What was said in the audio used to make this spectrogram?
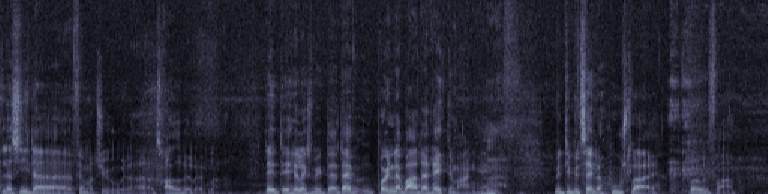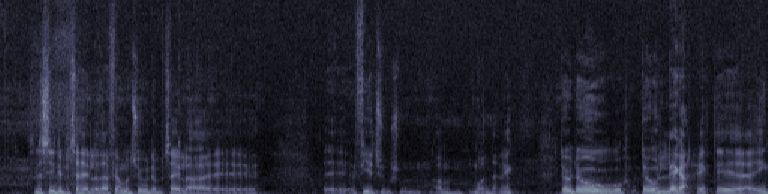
Lad os sige, der er 25 eller 30 eller et eller andet. Det, det er heller ikke så vigtigt. Der, der, pointen er bare, at der er rigtig mange. Ikke? Mm. Men de betaler husleje på udefra. Så lad os sige, de betaler, der er 25, der betaler øh, øh, 4.000 om måneden. Ikke? Det, er, det, er jo, det er jo lækkert. Ikke? Det er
